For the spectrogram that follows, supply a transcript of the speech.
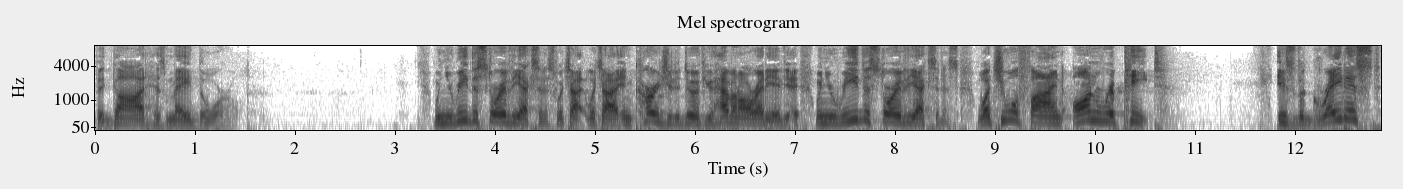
that God has made the world. When you read the story of the Exodus, which I, which I encourage you to do if you haven't already, you, when you read the story of the Exodus, what you will find on repeat is the greatest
